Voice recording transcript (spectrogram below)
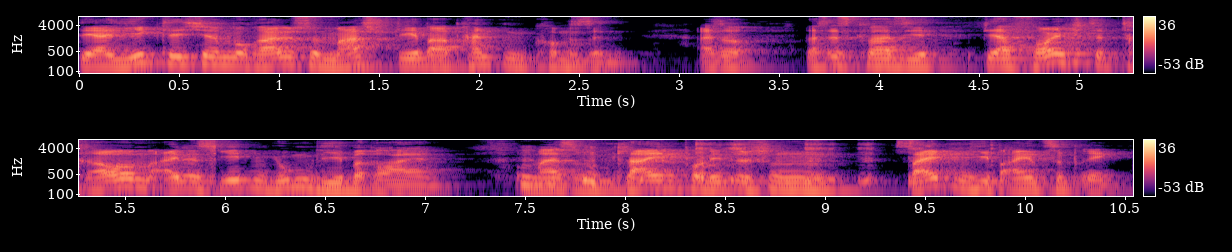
der jegliche moralische Maßstäbe abhanden gekommen sind. Also, das ist quasi der feuchte Traum eines jeden Jungliberalen, um mal so einen kleinen politischen Seitenhieb einzubringen.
